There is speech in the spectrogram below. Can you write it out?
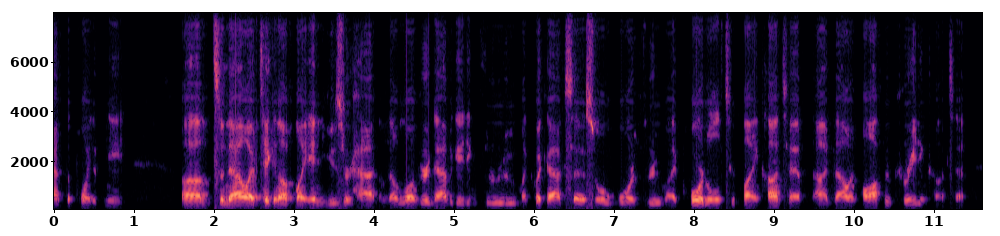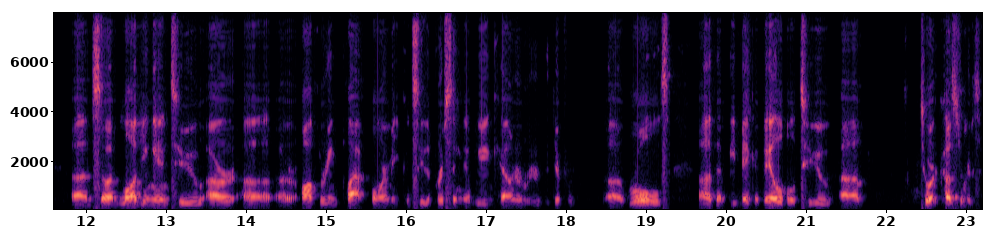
at the point of need. Um, so now I've taken off my end user hat. I'm no longer navigating through my quick access or, or through my portal to find content. I'm now an author creating content. Um, so I'm logging into our, uh, our authoring platform. You can see the first thing that we encounter are the different uh, roles uh, that we make available to, um, to our customers.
